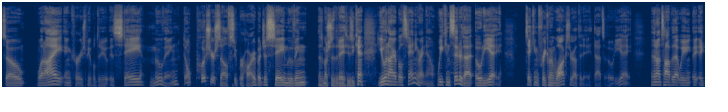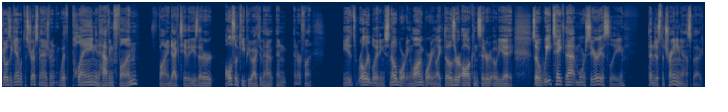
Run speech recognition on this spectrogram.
So what I encourage people to do is stay moving. Don't push yourself super hard, but just stay moving as much of the day as you can. You and I are both standing right now. We consider that ODA. Taking frequent walks throughout the day, that's ODA. And then on top of that, we it goes again with the stress management with playing and having fun. Find activities that are also keep you active and, have, and, and are fun. It's rollerblading, snowboarding, longboarding. Like those are all considered ODA. So we take that more seriously than just the training aspect.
